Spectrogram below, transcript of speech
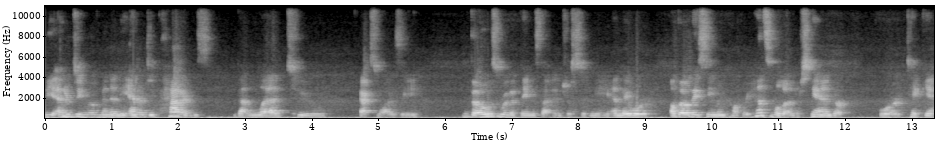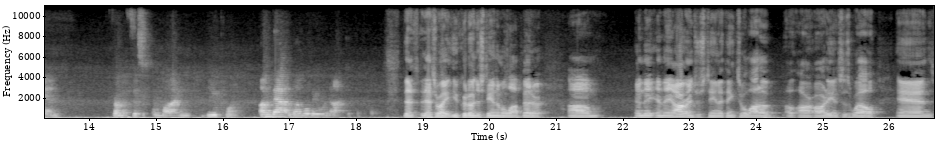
the energy movement and the energy patterns that led to XYZ. Those were the things that interested me, and they were, although they seem incomprehensible to understand or, or take in from a physical mind viewpoint, on that level they were not difficult. That's that's right. You could understand them a lot better, um, and they and they are interesting. I think to a lot of our audience as well. And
